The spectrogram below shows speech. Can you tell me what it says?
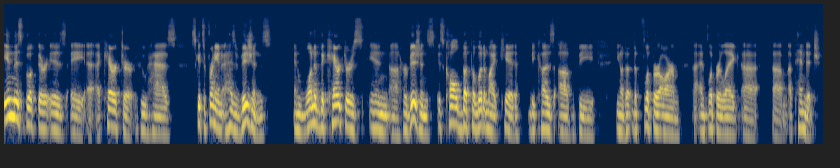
in this book, there is a, a character who has schizophrenia and has visions. And one of the characters in uh, her visions is called the thalidomide kid because of the, you know, the, the flipper arm uh, and flipper leg uh, um, appendage.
